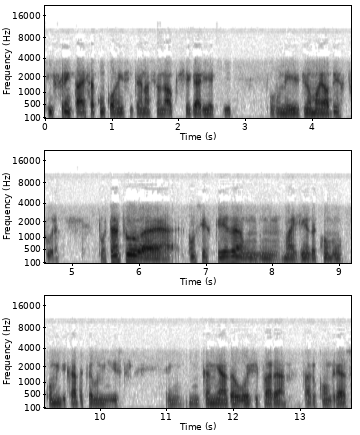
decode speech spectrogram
de enfrentar essa concorrência internacional que chegaria aqui por meio de uma maior abertura. Portanto, é, com certeza, um, um, uma agenda como, como indicada pelo ministro, em, encaminhada hoje para, para o Congresso,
